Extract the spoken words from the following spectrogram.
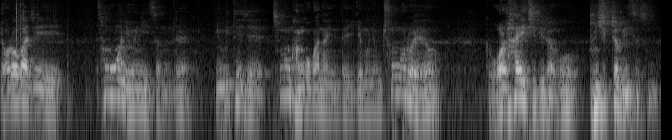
여러 가지 성공한 요인이 있었는데 요 밑에 이제 신문 광고가 하나 있는데 이게 뭐냐면 충무로예요. 그 월하의 집이라고 분식점이 있었습니다.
